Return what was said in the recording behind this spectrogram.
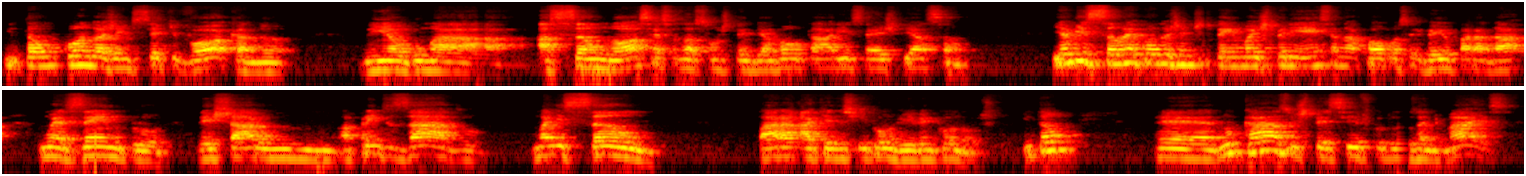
Então, quando a gente se equivoca no, em alguma ação nossa, essas ações tendem a voltar e isso é expiação. E a missão é quando a gente tem uma experiência na qual você veio para dar um exemplo, deixar um aprendizado, uma lição para aqueles que convivem conosco. Então, é, no caso específico dos animais,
